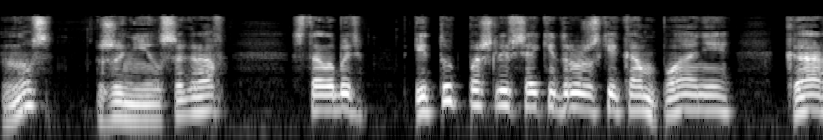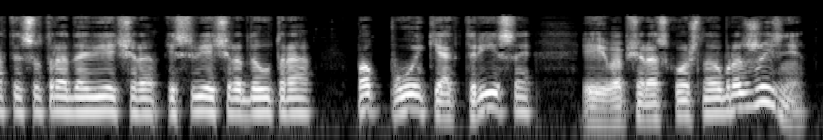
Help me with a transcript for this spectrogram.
Ну-с, женился граф. Стало быть, и тут пошли всякие дружеские компании, карты с утра до вечера и с вечера до утра, попойки, актрисы и вообще роскошный образ жизни —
